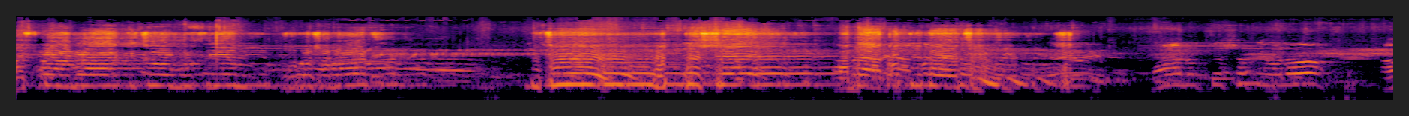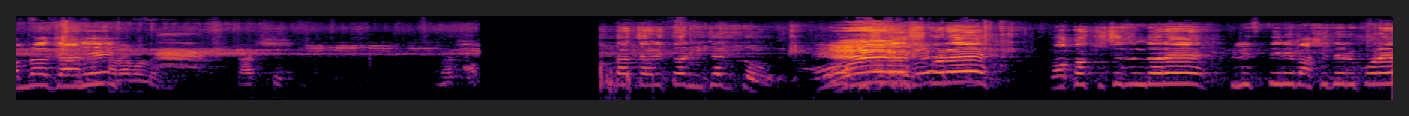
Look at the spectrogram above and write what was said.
আজকে আমরা কিছু মুসলিম যুব সমাজ কিছু উদ্দেশ্যে আমরা একত্রিত হয়েছি। মহান উদ্দেশ্যটি হলো? আমরা জানি। অত্যাচারিত, নির্যাতিত। বিশেষ করে গত কিছুদিন ধরে ফিলিস্তিনি বাসীদের উপরে,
